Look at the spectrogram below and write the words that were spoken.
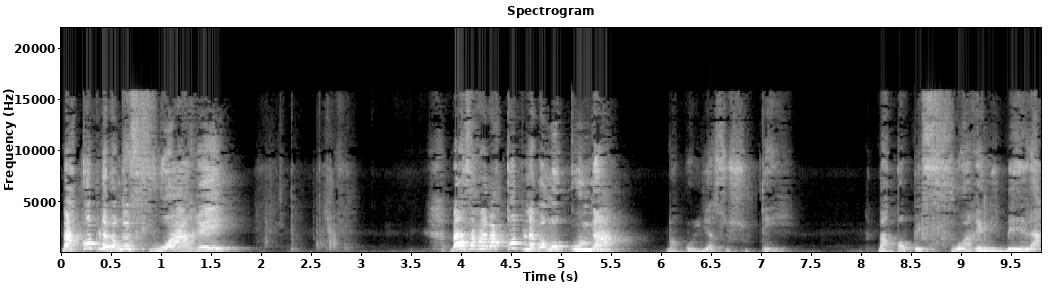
bacople na bango efoire bazalaka na bacople na bango kuna bakolia susu te bakope foire libela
